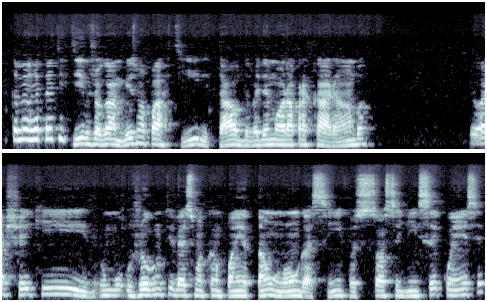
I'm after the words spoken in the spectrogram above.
fica meio repetitivo jogar a mesma partida e tal. Vai demorar pra caramba eu achei que o, jogo não tivesse uma campanha tão longa assim, fosse só seguir em sequência.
